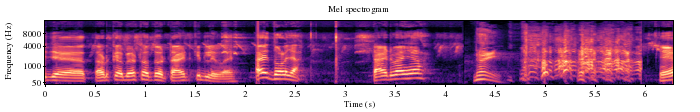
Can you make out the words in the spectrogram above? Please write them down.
એ જે તડકે બેઠો તો ટાઈટ કેટલી ભાઈ આય ધોળ્યા. ટાઈટ ભાઈ હે? હે?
